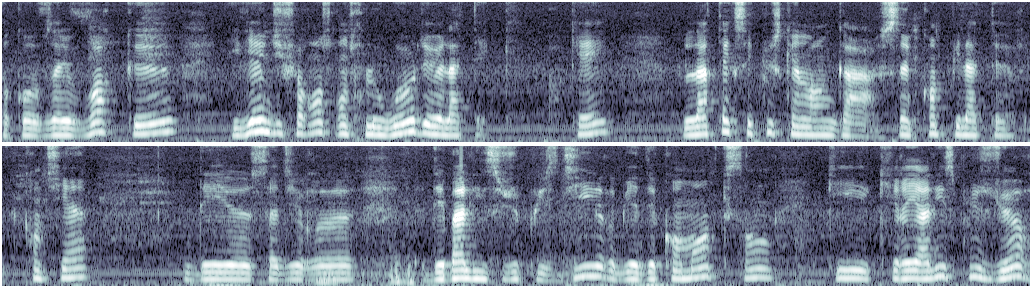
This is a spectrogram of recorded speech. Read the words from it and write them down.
Donc euh, vous allez voir que il y a une différence entre le Word et le LaTeX. Ok, le LaTeX c'est plus qu'un langage, c'est un compilateur. Il contient des, euh, c'est-à-dire euh, des balises, si je puisse dire, bien des commandes qui sont qui, qui réalisent plusieurs,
